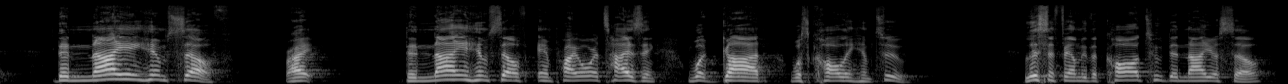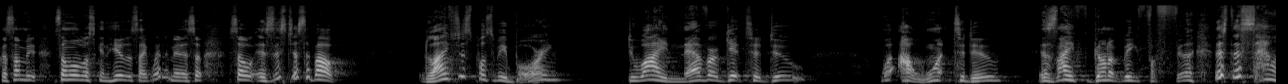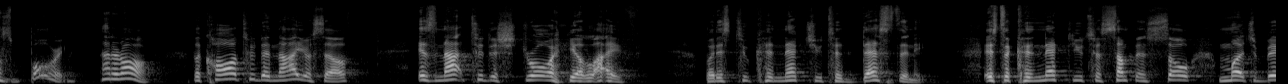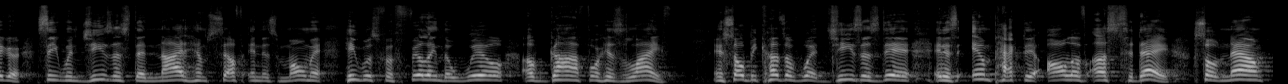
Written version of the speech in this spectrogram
denying himself, right? Denying himself and prioritizing what God was calling him to. Listen, family, the call to deny yourself, because some, of, some of us can hear this like, wait a minute, so, so is this just about life's just supposed to be boring? Do I never get to do what I want to do? Is life gonna be fulfilled? This, this sounds boring. Not at all. The call to deny yourself is not to destroy your life, but it's to connect you to destiny is to connect you to something so much bigger. See, when Jesus denied himself in this moment, he was fulfilling the will of God for his life. And so, because of what Jesus did, it has impacted all of us today. So now,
